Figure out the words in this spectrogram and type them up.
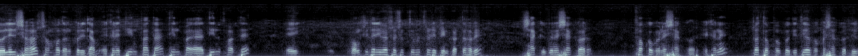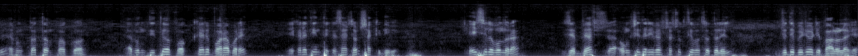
দলিল সহ সম্পাদন করিলাম। এখানে তিন পাতা, তিন তিন ফর্দে এই অংশীদারি ব্যবসা চুক্তিপত্রটি প্রিন্ট করতে হবে। সাক্ষীগণের স্বাক্ষর, পক্ষগণের স্বাক্ষর। এখানে প্রথম পক্ষ, দ্বিতীয় পক্ষ স্বাক্ষর দিবে এবং প্রথম পক্ষ এবং দ্বিতীয় পক্ষের বরাবরে এখানে তিন থেকে চারজন সাক্ষী দিবে। এই ছিল বন্ধুরা যে ব্যবসা, অংশীদারি ব্যবসা চুক্তিপত্র দলিল। যদি ভিডিওটি ভালো লাগে,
